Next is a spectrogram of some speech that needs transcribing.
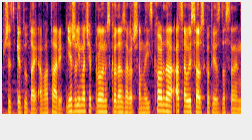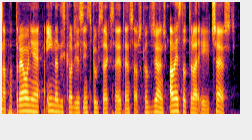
wszystkie tutaj awatary. Jeżeli macie problem z kodem, zapraszam na Discorda, a cały source code jest dostępny na Patreonie i na Discordzie jest instrukcja, jak sobie ten source code wziąć. A więc to tyle i cześć!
